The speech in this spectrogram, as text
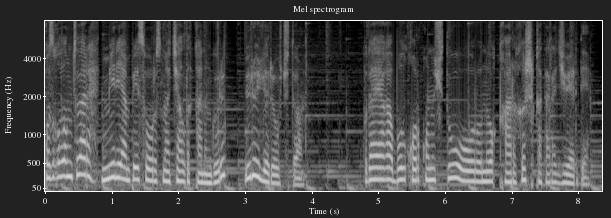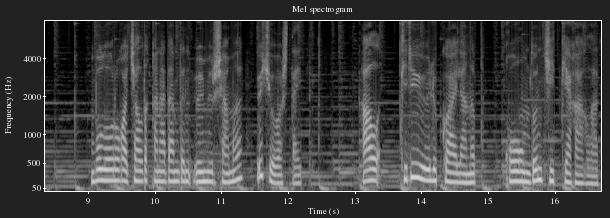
козголоңчулар мириям пес оорусуна чалдыкканын көрүп үрөйлөрү учту кудай ага бул коркунучтуу ооруну каргыш катары жиберди. Бул ооруга чалдыккан адамдын өмүр шамы өчө баштайт. Ал тирүү өлүккө айланып коомдон четке кагылат.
